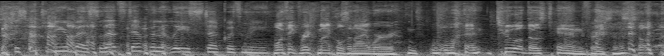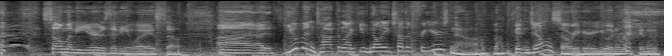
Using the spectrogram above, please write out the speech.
You just have to do your best. So that's definitely stuck with me. Well, I think Rick Michaels and I were one, two of those ten for so, so many years anyway. So uh, you've been talking like you've known each other for years now. I'm getting jealous over here. You and Rick and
